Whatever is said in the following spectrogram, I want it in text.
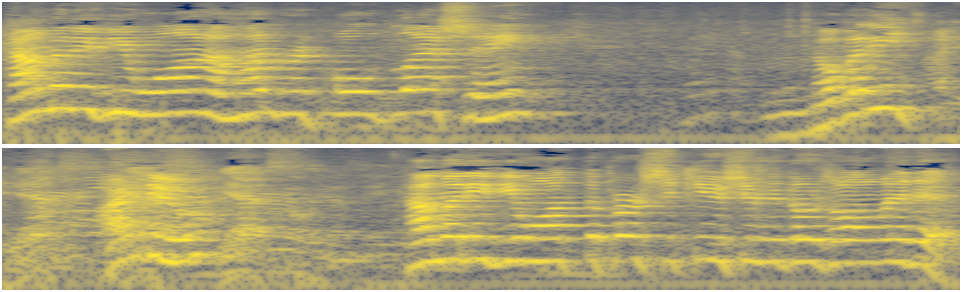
how many of you want a hundredfold blessing? Nobody? Yes. I do. Yes. How many of you want the persecution that goes along with it?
